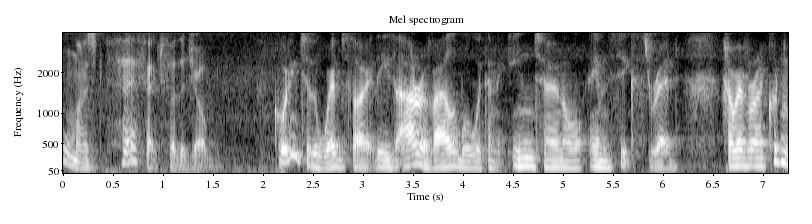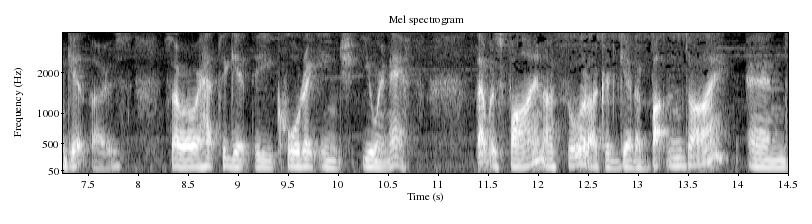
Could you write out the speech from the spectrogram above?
almost perfect for the job. According to the website, these are available with an internal M6 thread. However, I couldn't get those, so I had to get the quarter inch UNF. That was fine. I thought I could get a button die and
